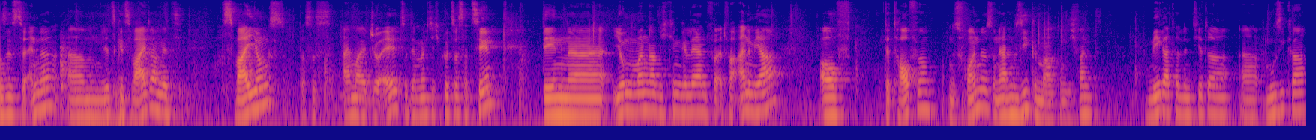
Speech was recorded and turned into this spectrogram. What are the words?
Pause ist zu Ende. Ähm, jetzt geht es weiter mit zwei Jungs. Das ist einmal Joel, zu dem möchte ich kurz was erzählen. Den äh, jungen Mann habe ich kennengelernt vor etwa einem Jahr auf der Taufe eines Freundes und er hat Musik gemacht und ich fand mega talentierter äh, Musiker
